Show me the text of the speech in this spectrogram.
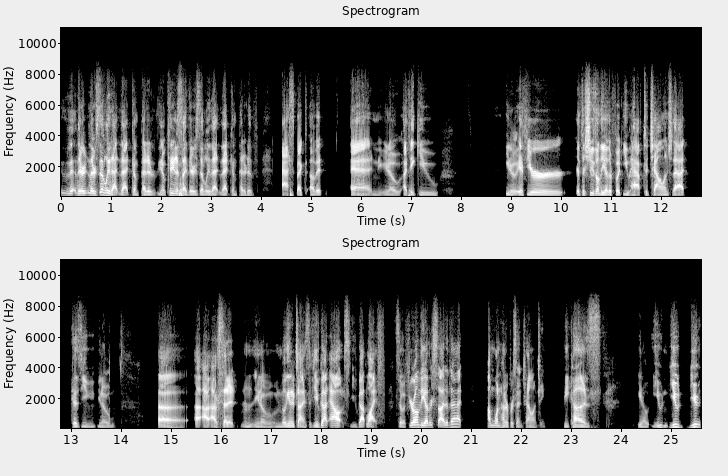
there. There's definitely that that competitive. You know, kidding aside, there's definitely that that competitive aspect of it, and you know, I think you, you know, if you're if the shoe's on the other foot, you have to challenge that because you you know. Uh, I, I've said it, mm, you know, a million of times. If you've got outs, you've got life. So if you're on the other side of that, I'm 100% challenging because, you know, you you you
